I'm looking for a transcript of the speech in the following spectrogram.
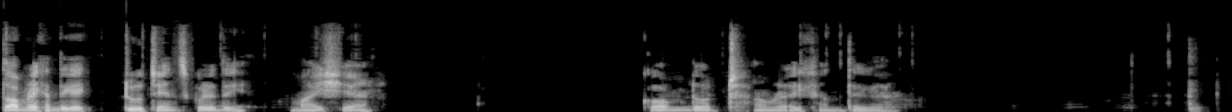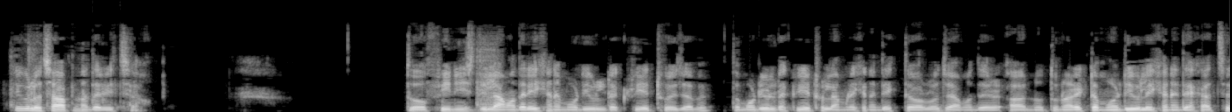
তো আমরা এখান থেকে একটু চেঞ্জ করে দিই। মাই শেয়ার কম ডট আমরা এখান থেকে এগুলো হচ্ছে আপনাদের ইচ্ছা। তো ফিনিশ দিলে আমাদের এখানে মডিউলটা ক্রিয়েট হয়ে যাবে। তো মডিউলটা ক্রিয়েট হলে আমরা এখানে দেখতে পারব যে আমাদের নতুন আরেকটা মডিউল এখানে দেখাচ্ছে।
